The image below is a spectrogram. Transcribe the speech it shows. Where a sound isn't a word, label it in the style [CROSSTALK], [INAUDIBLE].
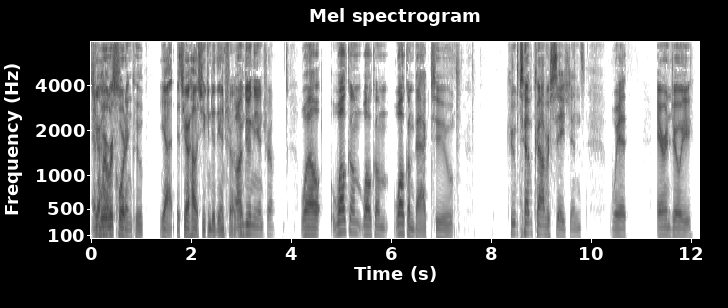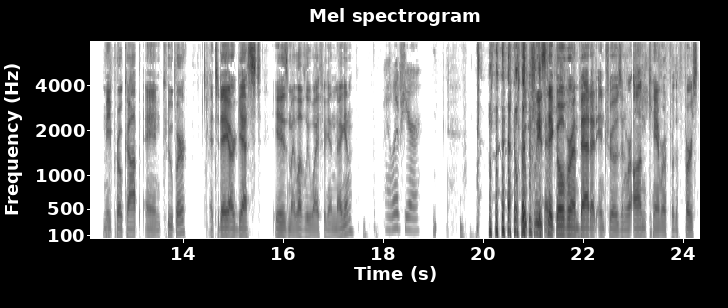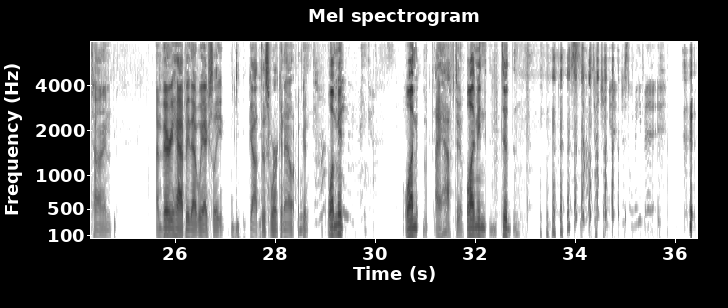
It's and we're house. recording, Coop. Yeah, it's your house. You can do the intro. Oh, I'm doing the intro. Well, welcome, welcome, welcome back to Cooped Up Conversations with Aaron, Joey, me, Procop, and Cooper. And today our guest is my lovely wife again, Megan. I live here. [LAUGHS] Coop, please take over. I'm bad at intros, and we're on camera for the first time. I'm very happy that we actually got this working out. I'm good. Well, I mean, well, I mean, I have to. well, I mean, dude, Stop touching it. Just leave it.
